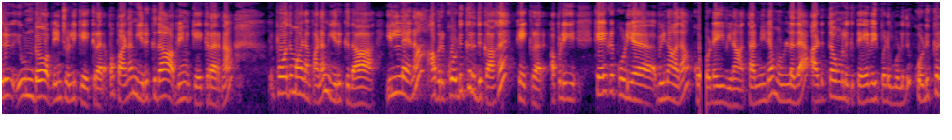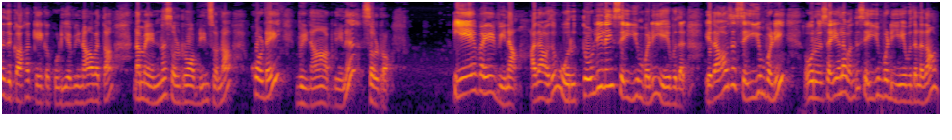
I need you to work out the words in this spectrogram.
இரு உண்டோ அப்படின்னு சொல்லி கேட்குறாரு அப்போ பணம் இருக்குதா அப்படின்னு கேட்குறாருன்னா போதுமான பணம் இருக்குதா? இல்லைன்னா அவர் கொடுக்கறதுக்காக கேட்குறாரு அப்படி கேட்கக்கூடிய வினா தான் கொடை வினா. தன்னிடம் உள்ளதை அடுத்தவங்களுக்கு தேவைப்படும் பொழுது கொடுக்கறதுக்காக கேட்கக்கூடிய வினாவை தான் நம்ம என்ன சொல்கிறோம் அப்படின்னு சொன்னால் கொடை வினா அப்படின்னு சொல்கிறோம் ஏவல் வினா. அதாவது ஒரு தொழிலை செய்யும்படி ஏவுதல். ஏதாவது செய்யும்படி ஒரு செயலை வந்து செய்யும்படி ஏவுதலை தான்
